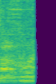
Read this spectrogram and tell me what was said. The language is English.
Sam.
